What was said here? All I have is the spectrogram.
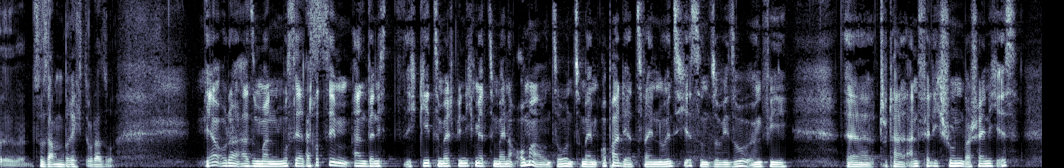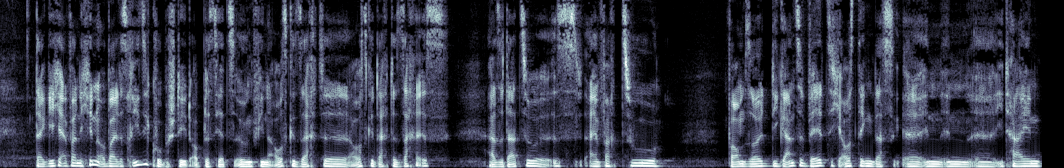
äh, zusammenbricht oder so. Ja, oder also man muss ja trotzdem an, wenn ich, ich gehe zum Beispiel nicht mehr zu meiner Oma und so und zu meinem Opa, der 92 ist und sowieso irgendwie äh, total anfällig schon wahrscheinlich ist. Da gehe ich einfach nicht hin, weil das Risiko besteht, ob das jetzt irgendwie eine ausgesagte, ausgedachte Sache ist. Also dazu ist einfach zu, warum soll die ganze Welt sich ausdenken, dass äh, in, in äh, Italien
